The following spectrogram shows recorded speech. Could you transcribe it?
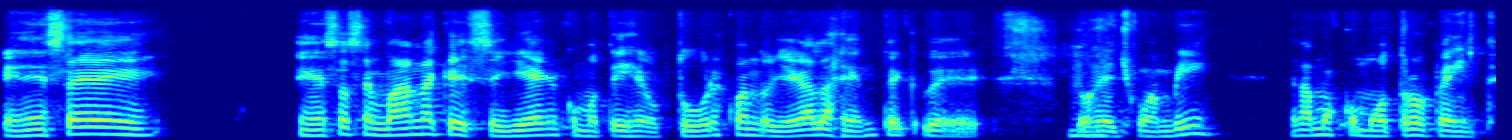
en, ese, en esa semana que se llega, como te dije, octubre es cuando llega la gente de los H1B, éramos como otros 20.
